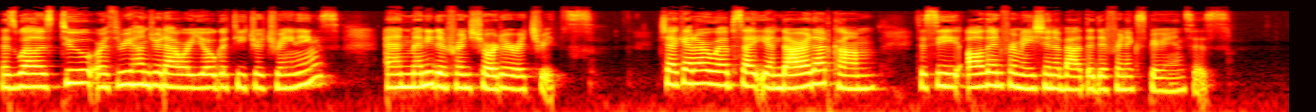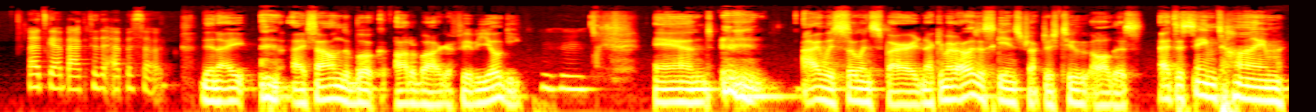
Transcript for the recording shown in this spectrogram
as well as two or 300 hour yoga teacher trainings and many different shorter retreats. Check out our website yandara.com to see all the information about the different experiences. Let's get back to the episode. Then I, I found the book Autobiography of a Yogi. Mm-hmm. And I was so inspired. And I can remember I was a ski instructor too, all this. At the same time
